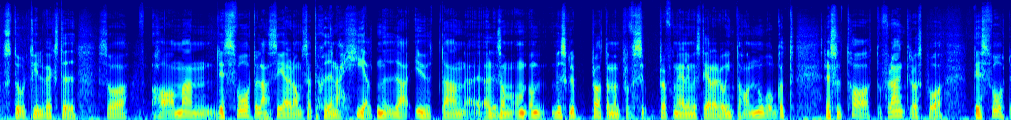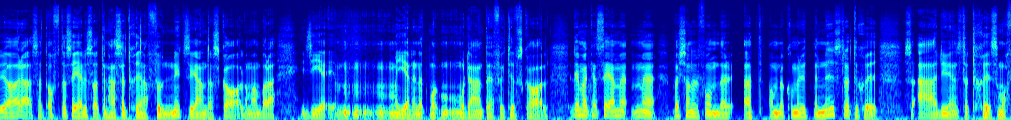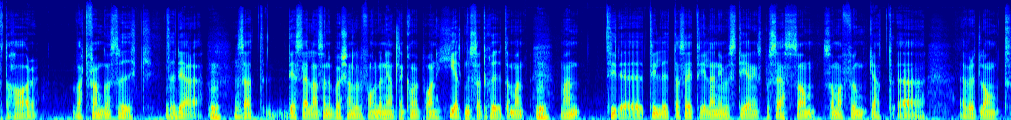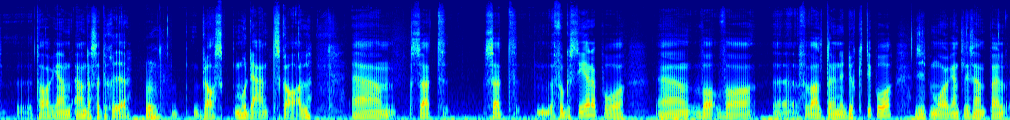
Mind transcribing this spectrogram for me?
stor tillväxt i så har man, det är svårt att lansera de strategierna helt nya utan, eh, liksom, om, om vi skulle prata med en professionell investerare och inte ha något resultat att förankra oss på. Det är svårt att göra så att ofta så är det så att den här strategin har funnits i andra skal och man bara ger, man ger den ett modernt och effektivt skal. Det man kan säga med, med börshandlade fonder att om de kommer ut med en ny strategi så är det ju en strategi som ofta har varit framgångsrik mm. tidigare. Mm. Mm. Så att det är sällan som den börshandlade fonden egentligen kommer på en helt ny strategi utan man, mm. man eh, tilllitar sig till en investeringsprocess som, som har funkat eh, över ett långt tag i an, andra strategier. Mm. Bra modernt skal. Um, så, att, så att fokusera på uh, vad, vad uh, förvaltaren är duktig på. JP Morgan till exempel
